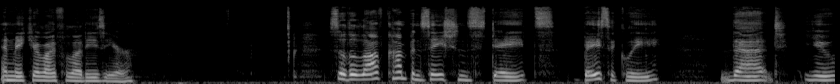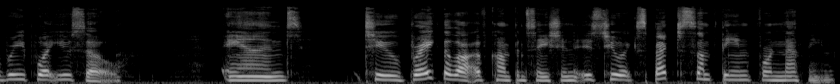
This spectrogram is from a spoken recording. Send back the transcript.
and make your life a lot easier. So, the law of compensation states basically that you reap what you sow. And to break the law of compensation is to expect something for nothing.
